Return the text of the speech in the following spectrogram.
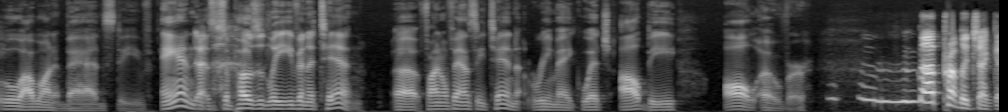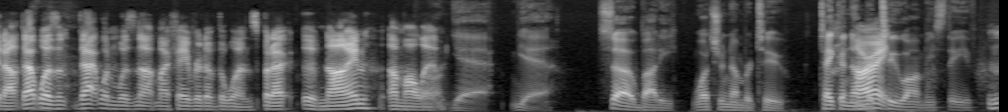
Ooh, I want it bad, Steve. And That- supposedly even a 10, uh, Final Fantasy 10 remake, which I'll be all over. Mm, I'll probably check it out. That wasn't that one was not my favorite of the ones, but I nine. I'm all in. Oh, yeah, yeah. So, buddy, what's your number two? Take a number right. two on me, Steve.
